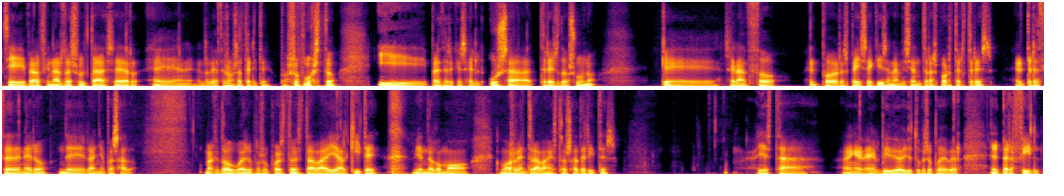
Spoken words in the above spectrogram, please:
Sí, pero al final resulta ser eh, en realidad era un satélite, por supuesto, y parece que es el USA 321 que se lanzó por SpaceX en la misión Transporter 3 el 13 de enero del año pasado. McDowell, por supuesto, estaba ahí al quite viendo cómo, cómo reentraban estos satélites. Ahí está, en el, el vídeo de YouTube se puede ver el perfil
